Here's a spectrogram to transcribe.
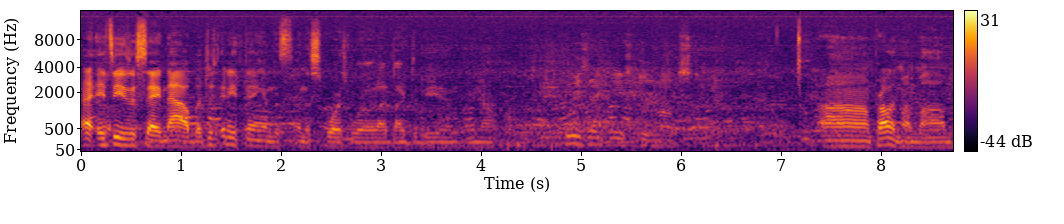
it's easy to say now, but just anything in the in the sports world, I'd like to be in. You know, Who has influenced you the most? um, probably my mom,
